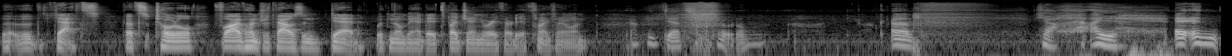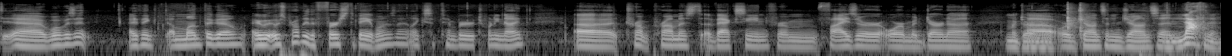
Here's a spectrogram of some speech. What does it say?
The, the, the deaths. That's total 500,000 dead with no mandates by January 30th, 2021. How many deaths in total? Oh, New York. Um. Yeah, I. And uh, what was it? I think a month ago, it was probably the first debate. When was that? Like September 29th. Uh, Trump promised a vaccine from Pfizer or Moderna, Moderna. Uh, or Johnson and Johnson. Nothing.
